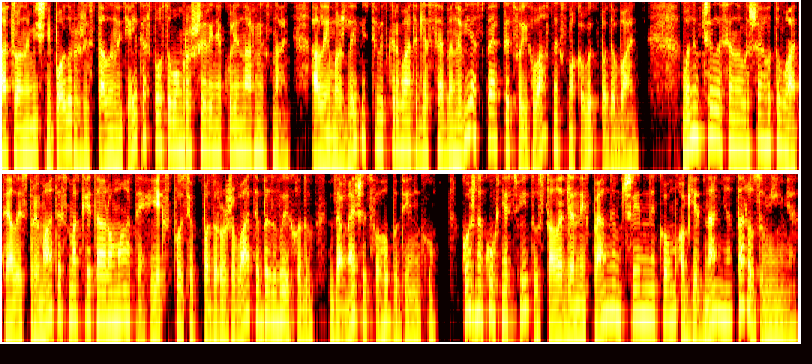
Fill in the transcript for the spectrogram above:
Гастрономічні подорожі стали не тільки способом розширення кулінарних знань, але й можливістю відкривати для себе нові аспекти своїх власних смакових вподобань. Вони вчилися не лише готувати, але й сприймати смаки та аромати як спосіб подорожувати без виходу за межі свого будинку. Кожна кухня світу стала для них певним чинником об'єднання та розуміння.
